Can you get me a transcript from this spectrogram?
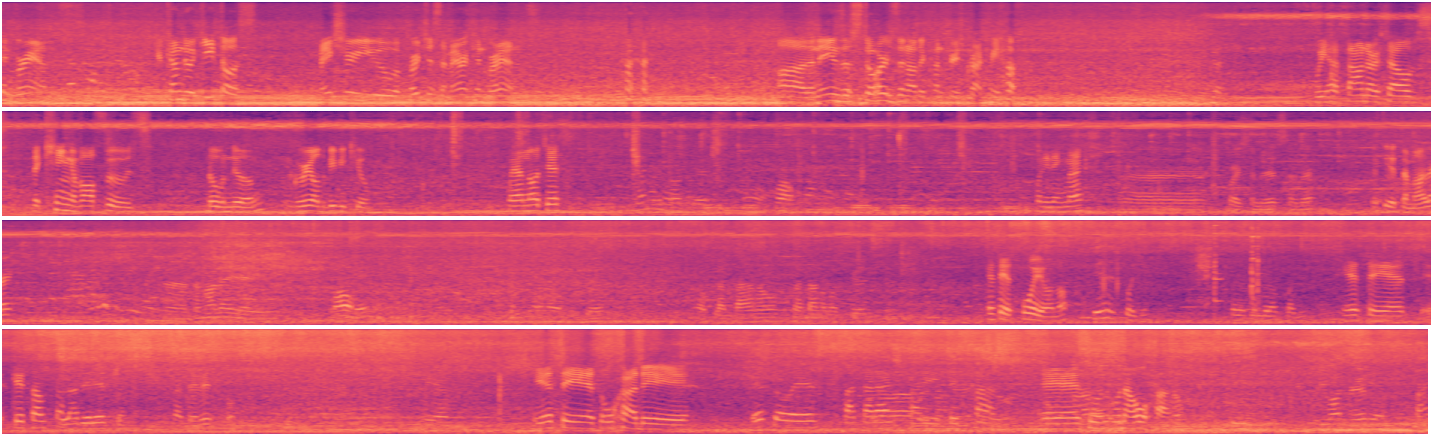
American brands. You come to Iquitos, make sure you purchase American brands. uh, the names of stores in other countries crack me up. We have found ourselves the king of all foods, Nướng, grilled BBQ. Buenas noches. Wow. What do you think, Max? Uh, some of this, some of that. Es tamale. Tamale y Wow. o plantano, plantano was good. Este es pollo, ¿no? Sí, es pollo. Pollo con brócoli. Y este es, ¿es qué salsa? El aderezo. aderezo. Bien. Y este es hoja de... Esto es patarash para pescado. Es un- una hoja, ¿no?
